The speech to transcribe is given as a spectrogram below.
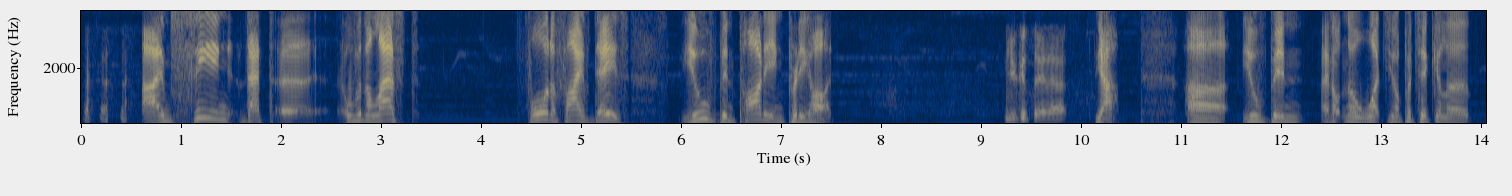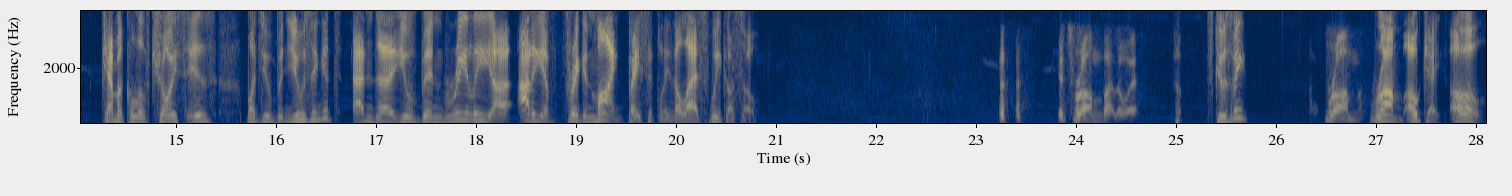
I'm seeing that uh, over the last four to five days, you've been partying pretty hard. You could say that. Yeah. Uh, you've been, I don't know what your particular chemical of choice is, but you've been using it and uh, you've been really uh, out of your friggin' mind, basically, the last week or so. It's rum, by the way. Excuse me? Rum. Rum. Okay. Oh.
